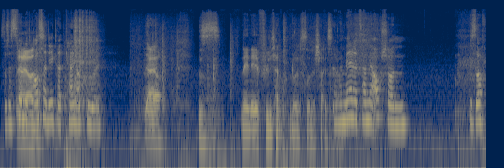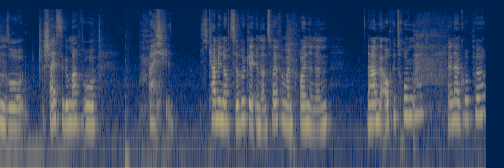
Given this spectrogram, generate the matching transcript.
So, das findet ja, außer das... dir gerade keiner cool. Ja, ja. Das ist, nee, nee, fühle ich halt auch null, so eine Scheiße. Aber ja. Mädels haben ja auch schon besoffen so Scheiße gemacht, wo ich, ich kann mich noch zurückerinnern, zwei von meinen Freundinnen, da haben wir auch getrunken in der Gruppe.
